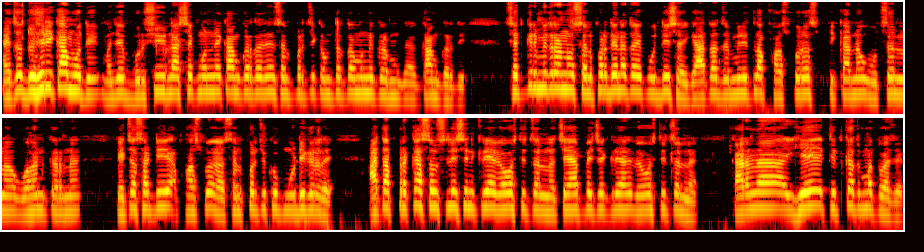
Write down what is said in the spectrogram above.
याचं दुहेरी काम होते म्हणजे बुरशीनाशक म्हणून काम करतात आणि सल्फरची कमतरता म्हणून कम- काम करते. शेतकरी मित्रांनो सल्फर देण्याचा एक उद्देश आहे की आता जमिनीतला फॉस्फरस पिकांना उचलणं वहन करणं याच्यासाठी फॉस्फ सल्फरची खूप मोठी गरज आहे. आता प्रकाश संश्लेषण क्रिया व्यवस्थित चालणं चयापेच्या क्रिया व्यवस्थित चालणं कारण हे तितकंच महत्वाचं आहे.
